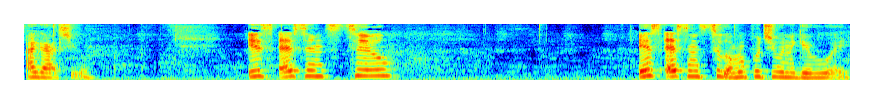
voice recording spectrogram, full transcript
I got you. It's Essence 2. It's Essence 2. I'm to put you in the giveaway.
